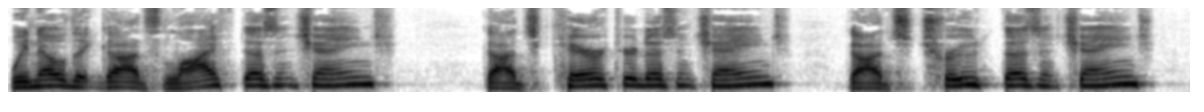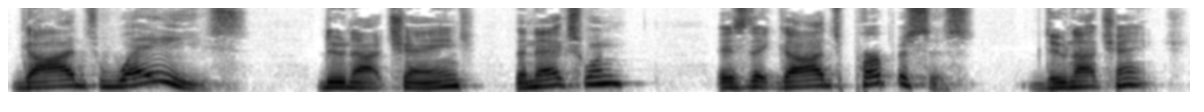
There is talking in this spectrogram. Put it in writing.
we know that God's life doesn't change, God's character doesn't change, God's truth doesn't change, God's ways do not change. The next one is that God's purposes do not change.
